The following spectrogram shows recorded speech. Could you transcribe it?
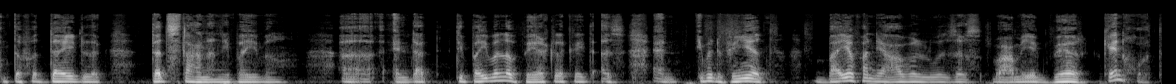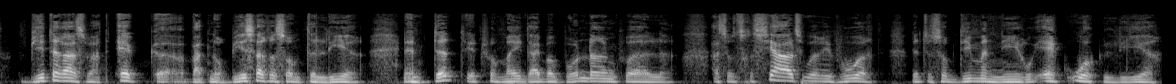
om te verduidelik dit staan in die Bybel. Uh en dat die Bybel 'n werklikheid is. En iemand weet baie van die haweloses waarmee ek werk ken God beter as wat ek uh, wat nog besig is om te leer. En dit het vir my daai bewondering vir hulle. As ons gesels oor die woord dit is op die manier hoe ek ook leer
